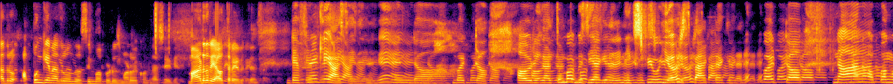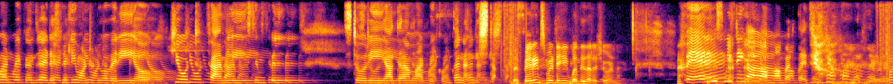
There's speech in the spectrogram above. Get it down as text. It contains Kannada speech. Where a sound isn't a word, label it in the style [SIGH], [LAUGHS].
ಆದ್ರೂ ಅಪ್ಪಂಗೆ ಏನಾದ್ರೂ ಒಂದು ಸಿನಿಮಾ ಪ್ರೊಡ್ಯೂಸ್ ಮಾಡಬೇಕು ಅಂತ ಆಸೆ ಇದೆ? ಮಾಡಿದ್ರೆ ಯಾವ ತರ ಇರುತ್ತೆ ಅಂತ? ಡೆಫಿನೆಟ್ಲಿ ಆಸೆ ಇದೆ. ನನಗೆ ಆ್ಯಂಡ್ ಬಟ್ ಅವ್ರೀಗ ತುಂಬಾ ಬ್ಯುಸಿ ಆಗಿದ್ದಾರೆ. ನೆಕ್ಸ್ಟ್ ಫ್ಯೂ ಇಯರ್ಸ್ ಬ್ಯಾಕ್ ಆಗಿದ್ದಾರೆ. ಬಟ್ ನಾನು ಅಪ್ಪಂಗೆ ಮಾಡ್ಬೇಕಂದ್ರೆ definitely want to do a very cute family simple story ಆ ತರ ಮಾಡಬೇಕು ಅಂತ ನಂಗೆ ಇಷ್ಟ ಪೇರೆಂಟ್ಸ್ ಮೀಟಿಂಗ್ ಬಂದಿದ್ದಾರೆ ಶಿವಣ್ಣ? ಪೇರೆಂಟ್ಸ್ ಮೀಟಿಂಗ್ ಅಮ್ಮ ಬರ್ತಾ ಇದ್ರು.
